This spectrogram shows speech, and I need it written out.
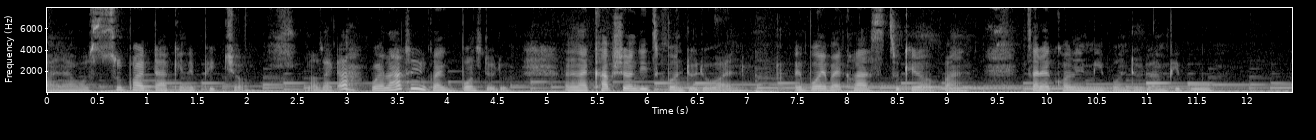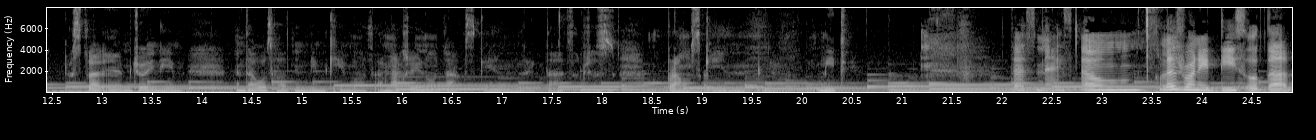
and I was super dark in the picture. And I was like, ah, well I actually look like burnt dodo. And then I captioned it Bondodo and a boy in my class took it up and started calling me Bondodo and people started um, joining him. And that was how the name came out. I'm actually not dark skin like that. I'm just brown skin, you know, mid. That's nice. Um, let's run a this or that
